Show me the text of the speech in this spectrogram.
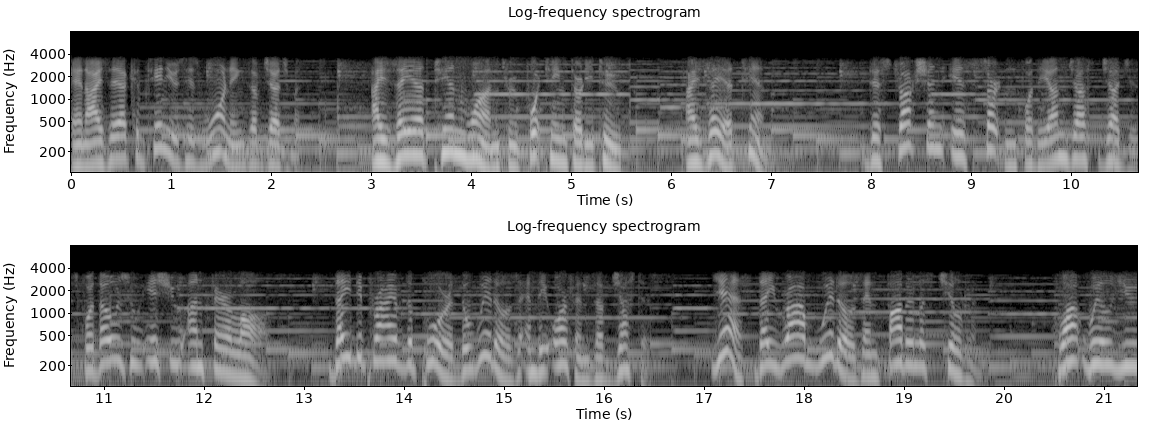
and Isaiah continues his warnings of judgment. Isaiah 10:1 through 14:32. Isaiah 10. Destruction is certain for the unjust judges, for those who issue unfair laws. They deprive the poor, the widows, and the orphans of justice. Yes, they rob widows and fatherless children. What will you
